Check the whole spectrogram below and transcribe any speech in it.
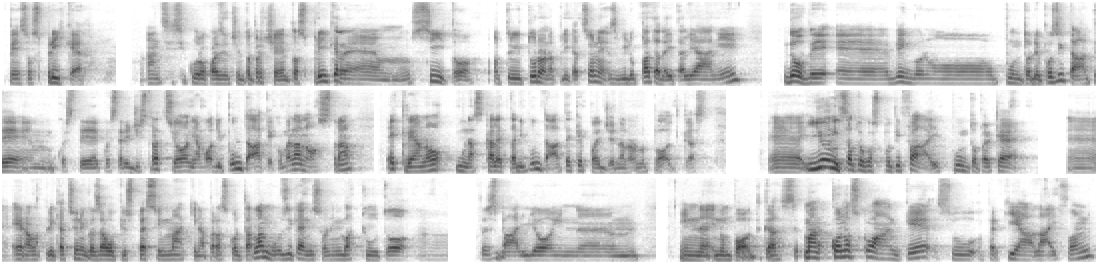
penso Spreaker, anzi sicuro quasi al 100%. Spreaker è un sito, addirittura un'applicazione sviluppata da italiani, dove eh, vengono appunto depositate mh, queste, queste, registrazioni a mo' di puntate come la nostra e creano una scaletta di puntate che poi generano podcast. Eh, io ho iniziato con Spotify appunto perché eh, era l'applicazione che usavo più spesso in macchina per ascoltare la musica e mi sono imbattuto uh, per sbaglio in, um, in, in, un podcast. Ma conosco anche su, per chi ha l'iPhone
